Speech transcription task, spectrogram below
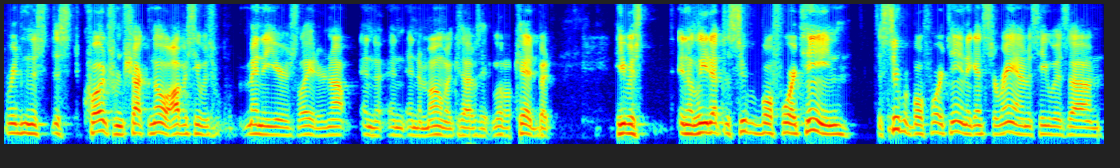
reading this this quote from Chuck Noll. Obviously, was many years later, not in the in, in the moment because I was a little kid, but he was in the lead up to Super Bowl 14, to Super Bowl 14 against the Rams. He was um,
